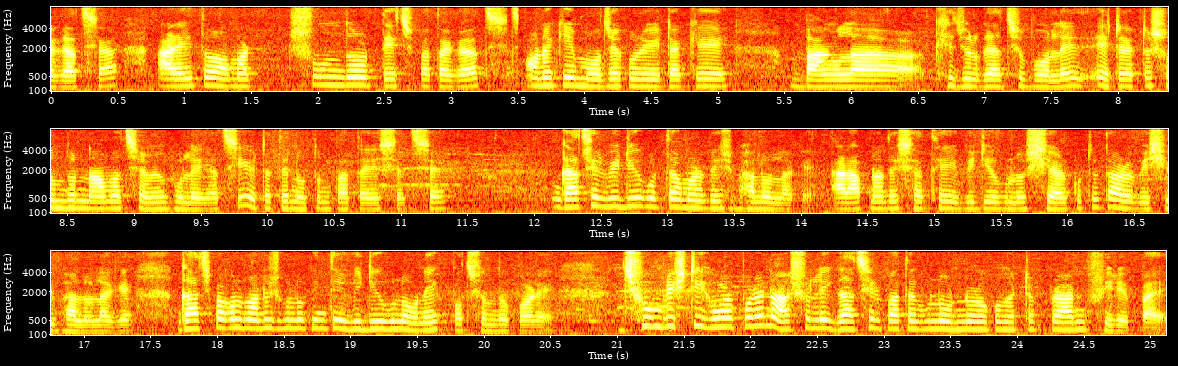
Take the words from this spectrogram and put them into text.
আগাছা। আর এই তো আমার সুন্দর তেজপাতা গাছ। অনেকে মজা করে এটাকে বাংলা খেজুর গাছ বলে। এটার একটা সুন্দর নাম আছে, আমি ভুলে গেছি। এটাতে নতুন পাতা এসেছে। গাছের ভিডিও করতে আমার বেশ ভালো লাগে। আর আপনাদের সাথে এই ভিডিওগুলো শেয়ার করতে তো আরও বেশি ভালো লাগে। গাছ পাগল মানুষগুলো কিন্তু এই ভিডিওগুলো অনেক পছন্দ করে। ঝুম বৃষ্টি হওয়ার পরে না আসলে গাছের পাতাগুলো অন্যরকম একটা প্রাণ ফিরে পায়।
